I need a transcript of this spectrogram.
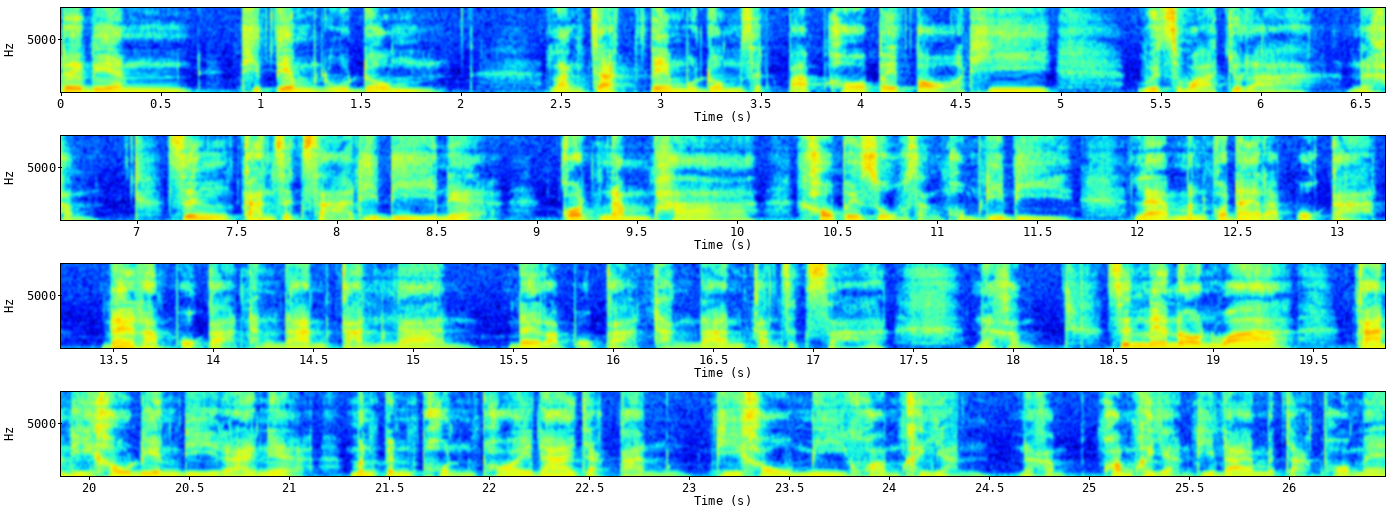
ได้เรียนที่เตรียมอุดม หลังจากเตรียมอุดมเสร็จปั๊บเขาไปต่อที่วิศวะจุฬา นะครับ ซึ่งการศึกษาที่ดีเนี่ยก็นำพาเขาไปสู่สังคมที่ดี และมันก็ได้รับโอกาส ได้รับโอกาสทางด้านการงาน ได้รับโอกาสทางด้านการศึกษานะครับ ซึ่งแน่นอนว่าการที่เขาเรียนดีได้เนี่ยมันเป็นผลพลอยได้จากการที่เขามีความขยันนะครับ ความขยันที่ได้มาจากพ่อแม่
